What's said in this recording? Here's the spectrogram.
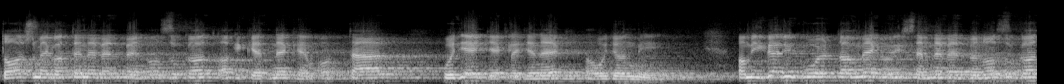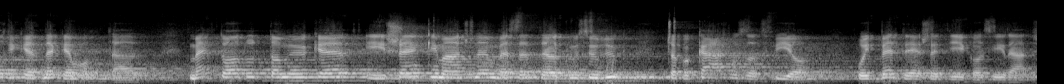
tartsd meg a Te nevedben azokat, akiket nekem adtál, hogy egyek legyenek, ahogyan mi. Amíg velük voltam, megőriztem nevedben azokat, akiket nekem adtál. Megtartottam őket, és senki más nem veszett el közülük, csak a kárhozat fia, hogy beteljesedjék az írás.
